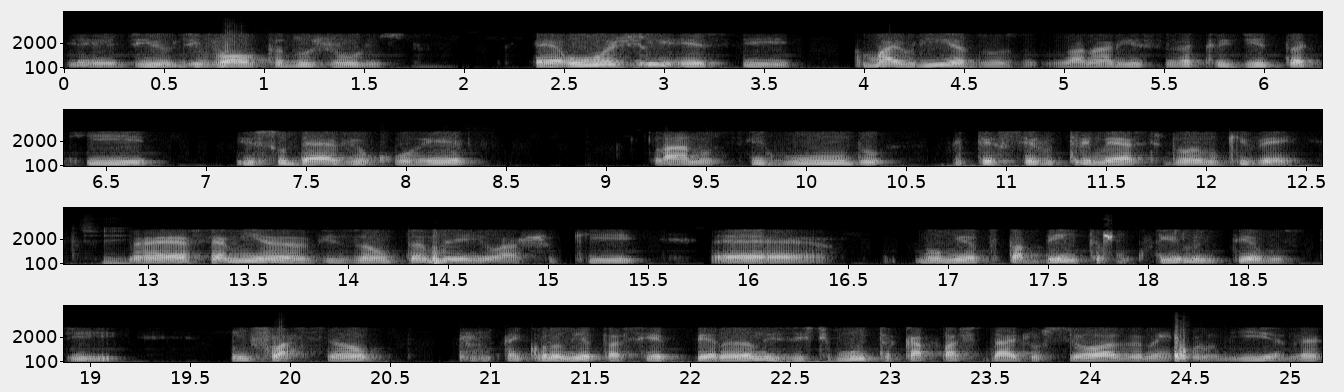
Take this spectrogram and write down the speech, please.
de, de, volta dos juros. É, hoje, esse, a maioria dos analistas acredita que isso deve ocorrer lá no segundo e terceiro trimestre do ano que vem. Né, essa é a minha visão também. Eu acho que é, o momento está bem tranquilo em termos de inflação, a economia está se recuperando, existe muita capacidade ociosa na economia, né?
